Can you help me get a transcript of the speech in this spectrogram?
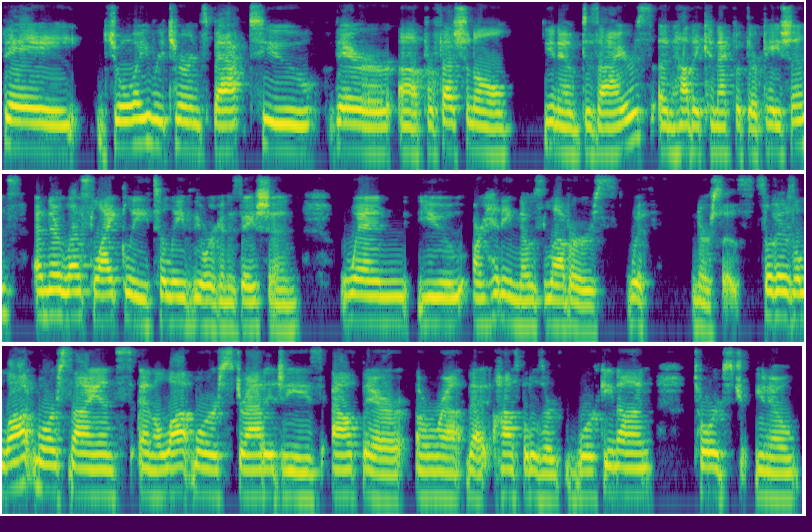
they joy returns back to their uh, professional you know desires and how they connect with their patients and they're less likely to leave the organization when you are hitting those levers with nurses. So there's a lot more science and a lot more strategies out there around that hospitals are working on towards you know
